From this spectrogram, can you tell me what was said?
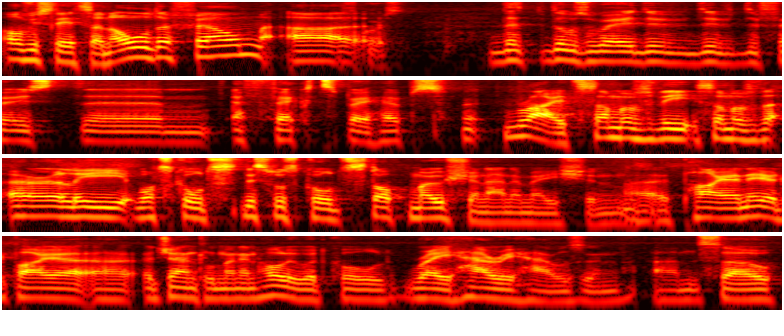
obviously, it's an older film. Uh, Of course. That, those were the, the, the first um, effects, perhaps. Right, some of the some of the early what's called this was called stop motion animation, uh, pioneered by a, a gentleman in Hollywood called Ray Harryhausen. Um, so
